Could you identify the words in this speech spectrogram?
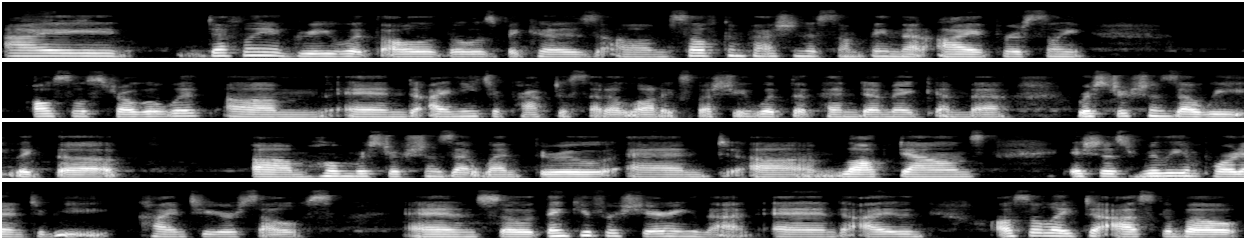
I definitely agree with all of those because um, self compassion is something that I personally also struggle with. Um, and I need to practice that a lot, especially with the pandemic and the restrictions that we like the um, home restrictions that went through and um, lockdowns. It's just really important to be kind to yourselves. And so, thank you for sharing that. And I also like to ask about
